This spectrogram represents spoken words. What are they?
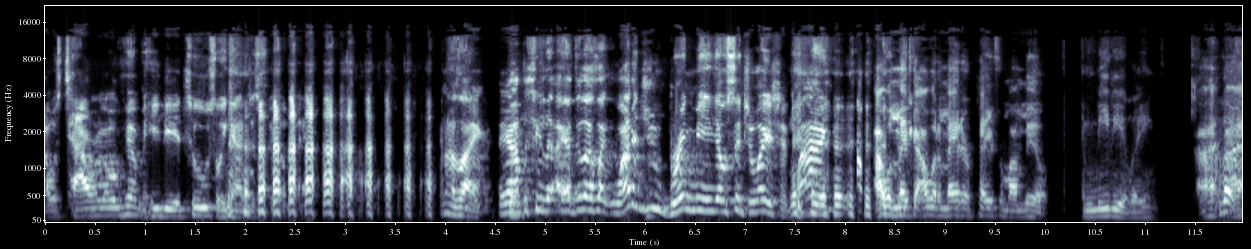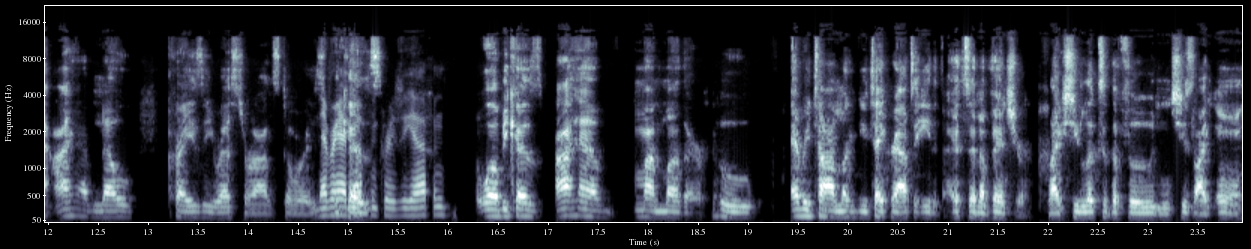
I was towering over him, and he did too. So he kind of just fell back. And I was like, "Yeah." After she, I was like, "Why did you bring me in your situation? Why?" I would make her. I would have made her pay for my meal. Immediately, I, But- I I have no crazy restaurant stories. never had nothing crazy happen. Well, because I have my mother who every time you take her out to eat, it's an adventure. Like she looks at the food and she's like, mm.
